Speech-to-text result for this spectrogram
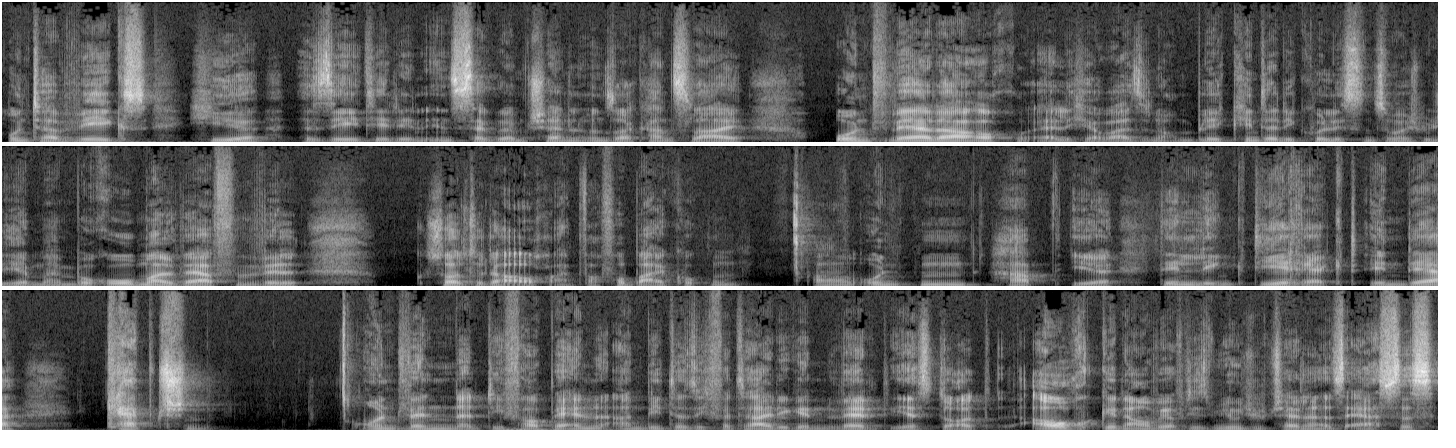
unterwegs. Hier seht ihr den Instagram-Channel unserer Kanzlei. Und wer da auch ehrlicherweise noch einen Blick hinter die Kulissen, zum Beispiel hier in meinem Büro mal werfen will, sollte da auch einfach vorbeigucken. Uh, unten habt ihr den Link direkt in der Caption. Und wenn die VPN-Anbieter sich verteidigen, werdet ihr es dort auch, genau wie auf diesem YouTube-Channel, als erstes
